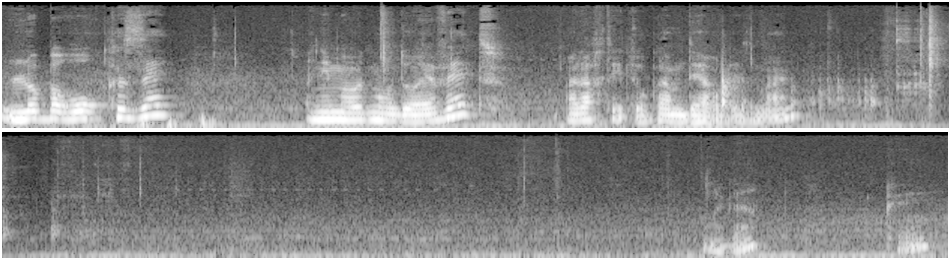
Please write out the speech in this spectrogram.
לא ברור כזה. אני מאוד מאוד אוהבת. הלכתי איתו גם די הרבה זמן. רגע, אוקיי. Okay.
